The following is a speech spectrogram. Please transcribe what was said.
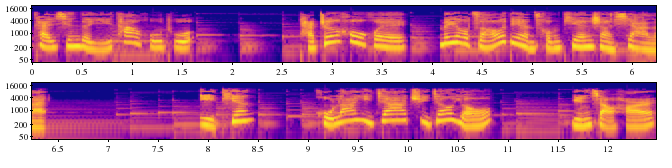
开心的一塌糊涂。他真后悔没有早点从天上下来。一天，虎拉一家去郊游，云小孩儿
